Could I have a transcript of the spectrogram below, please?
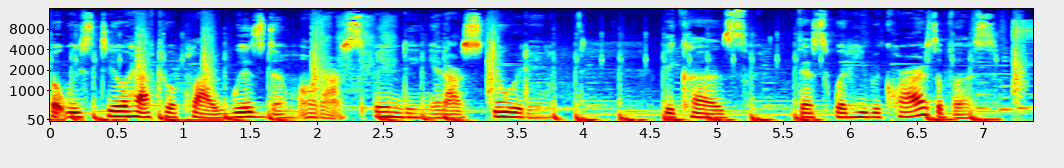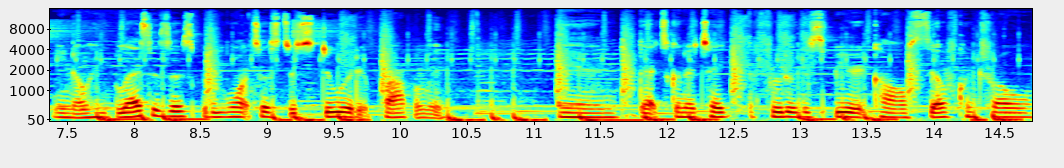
But we still have to apply wisdom on our spending and our stewarding because that's what He requires of us. You know, He blesses us, but He wants us to steward it properly. And that's going to take the fruit of the Spirit called self control.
